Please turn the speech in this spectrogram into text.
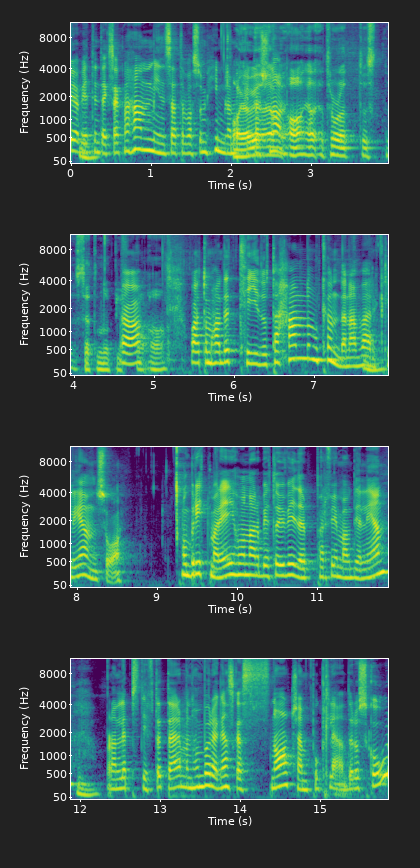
jag vet Mm. inte exakt. Men han minns att det var så himla mycket Ja, jag, personal. ja, jag, jag tror att jag sett en uppgift. Ja. Ja. Och att de hade tid att ta hand om kunderna, verkligen så. Och Britt-Marie, hon arbetar ju vidare på parfymavdelningen, bland läppstiftet där. Men hon börjar ganska snart sen på kläder och skor.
